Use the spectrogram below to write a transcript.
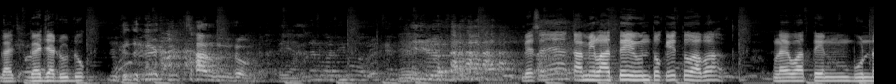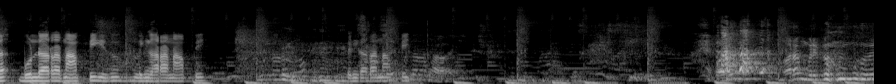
gajah, gajah duduk. sarung dong. Biasanya kami latih untuk itu apa? Ngelewatin bunda, bundaran api gitu, lingkaran api. Lingkaran api. Orang berkumpul.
